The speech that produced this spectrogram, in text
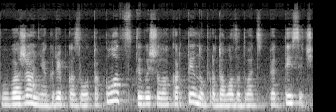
побажання, грибка золота клац, ти вишила картину, продала за 25 тисяч,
